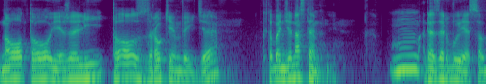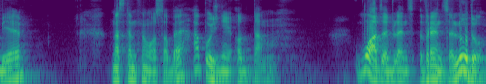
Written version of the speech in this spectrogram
No to jeżeli to z rokiem wyjdzie, kto będzie następny? Mm, rezerwuję sobie następną osobę, a później oddam władzę w, ręce ludu.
